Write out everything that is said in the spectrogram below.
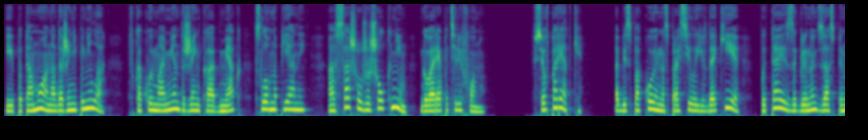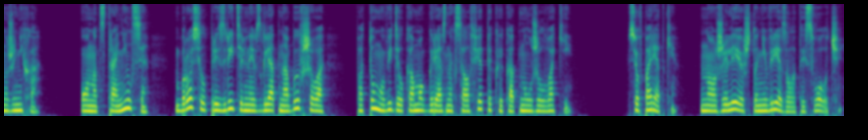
и потому она даже не поняла, в какой момент Женька обмяк, словно пьяный, а Саша уже шел к ним, говоря по телефону. «Все в порядке?» – обеспокоенно спросила Евдокия, пытаясь заглянуть за спину жениха. Он отстранился, бросил презрительный взгляд на бывшего, потом увидел комок грязных салфеток и катнул желваки. «Все в порядке но жалею, что не врезал этой сволочи.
